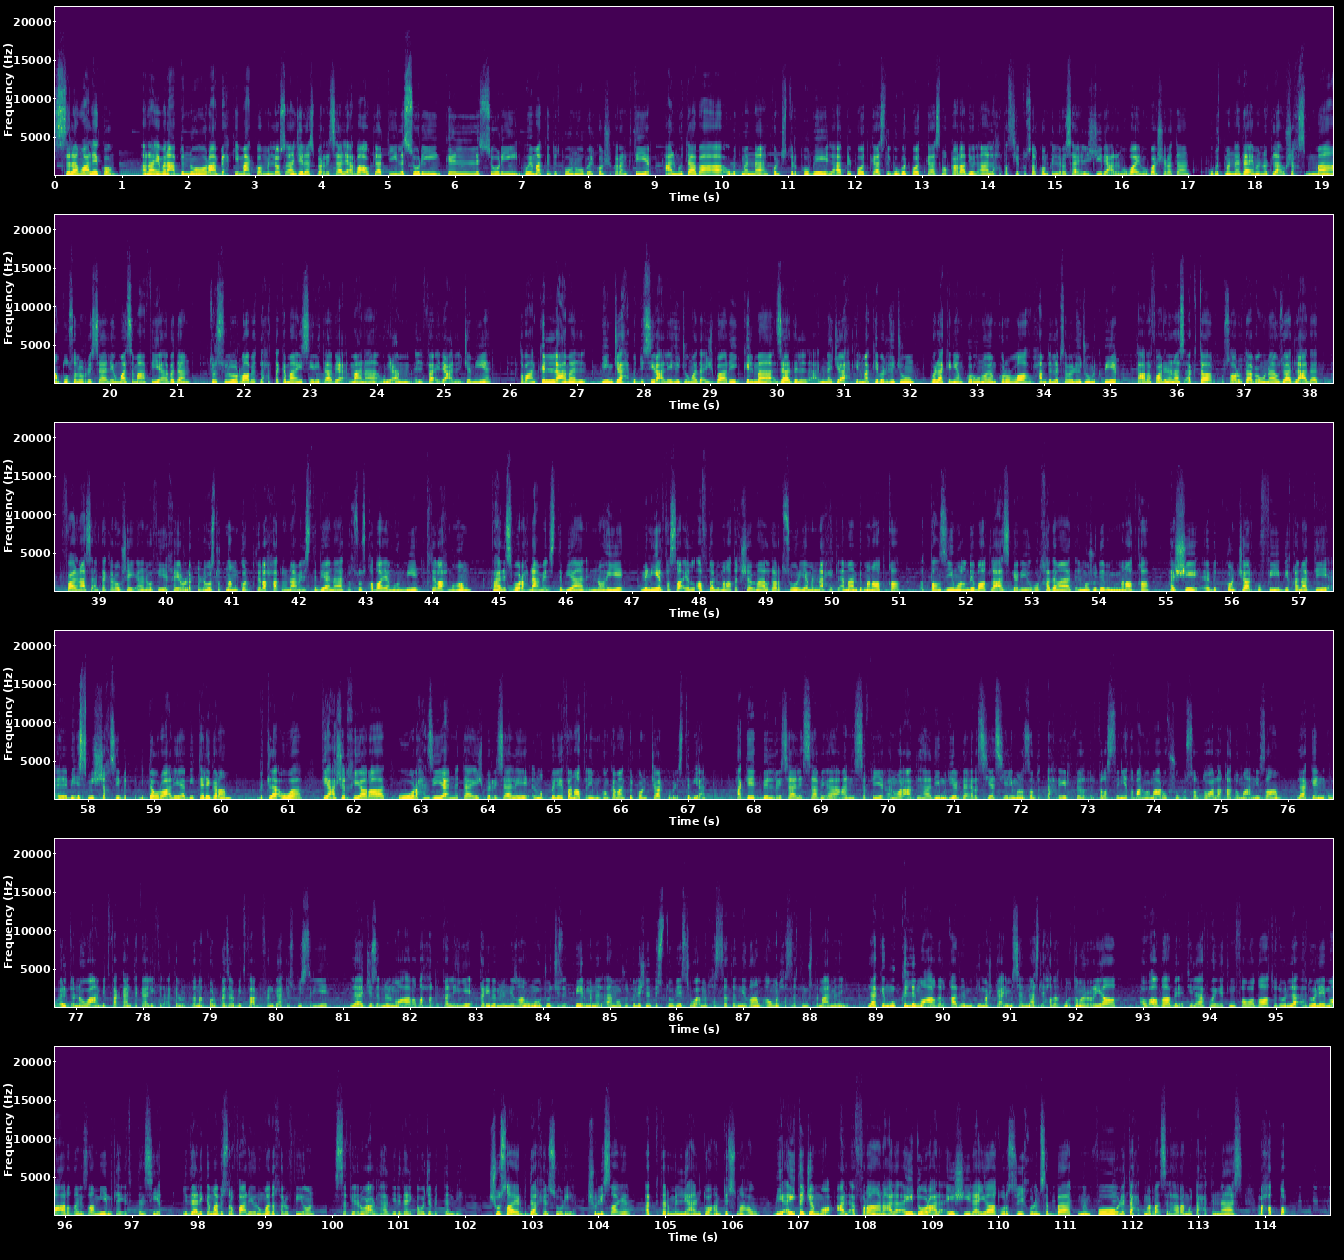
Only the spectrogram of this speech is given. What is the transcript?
السلام عليكم. أنا أيمن عبد النور عم بحكي معكم من لوس أنجلوس بالرسالة 34 للسوريين كل السوريين. وين ما كنتوا تكونوا بقول لكم شكرا كثير على المتابعة وبتمنى أنكم تشتركوا بالأبل بودكاست الجوجل بودكاست موقع راديو الآن لحتى تصير توصلكم كل الرسائل الجديدة على الموبايل مباشرة. وبتمنى دائما إنه تلاقوا شخص ما عم توصله الرسالة وما سمع فيها ابدا ترسلوا له الرابط لحتى كمان يصير يتابع معنا ويعم الفائدة على الجميع. طبعا كل عمل بينجح بده يصير عليه هجوم هذا إجباري. كل ما زاد النجاح كل ما كبر الهجوم. ولكن يمكرون ويمكر الله والحمد لله بسبب الهجوم الكبير تعرفوا علينا ناس أكثر وصاروا يتابعونا وزاد العدد. فعلا عسى أن تكرهوا شيئا وفيه خير لكم. وصلتنا منكم اقتراحات إنه نعمل استبيانات بخصوص قضايا مهمة. اقتراح مهم. فهالأسبوع رح نعمل استبيان إنه هي من هي الفصائل الأفضل بمناطق شمال غرب سوريا من ناحية الأمان بمناطقها، التنظيم والانضباط العسكري والخدمات الموجودة بمناطقها، هالشيء بدكم تشاركوا فيه بقناتي آه، باسمي الشخصي بتدوروا عليها بتليجرام بتلاقوها في عشر خيارات ورح نذيع النتائج بالرسالة المقبلة فناطرين منكم كمان كلكم تشاركوا بالاستبيان. حكيت بالرسالة السابقة عن السفير أنور عبد الهادي مدير الدائرة السياسية لمنظمة التحرير الفلسطينية. طبعا هو معروف شو بوصلته وعلاقاته مع النظام لكن وقلت أنه هو عم بيدفع كان تكاليف الأكل والتنقل وكذا وبيدفع بالفرنجات السويسرية لجزء من المعارضة حقيقة اللي هي قريبة من النظام وموجود جزء كبير منها الآن موجود باللجنة الدستورية سواء من حصة النظام أو من حصة المجتمع المدني. لكن مو كل المعارضة القادمة من دمشق. يعني مثلا الناس اللي حضرت مؤتمر الرياض أو أعضاء بالائتلاف وهيئة المفاوضات هدول لا هدول معارضة نظامية مثل هيئة التنسيق. لذلك ما بيصرفوا عليهم وما دخلوا فيهم السفير أنور عبد الهادي لذلك وجب التنبيه. شو صاير بداخل سوريا؟ شو اللي صاير؟ أكثر من اللي أنتم عم تسمعوه. بأي تجمع على الأفران على أي دور على أي شيء العياط والصريخ والمسبات من فوق لتحت من رأس الهرم وتحت الناس رح تطق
